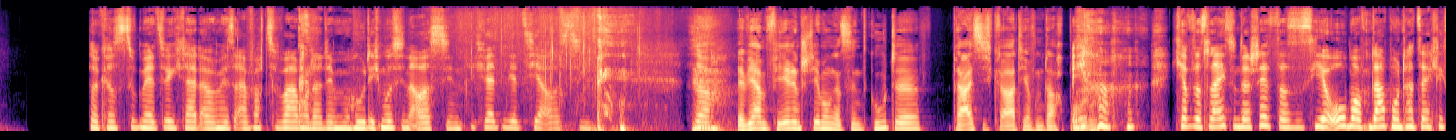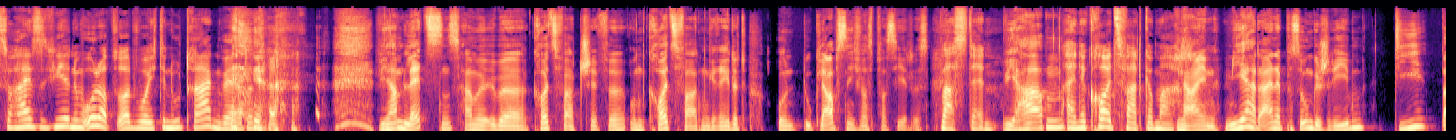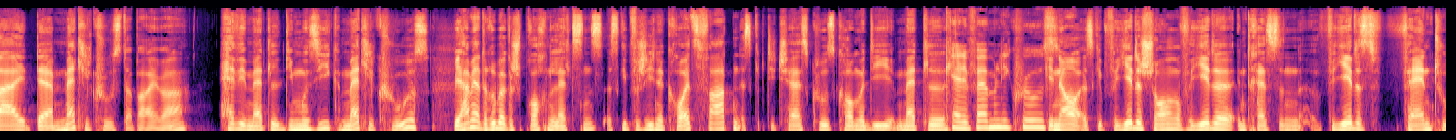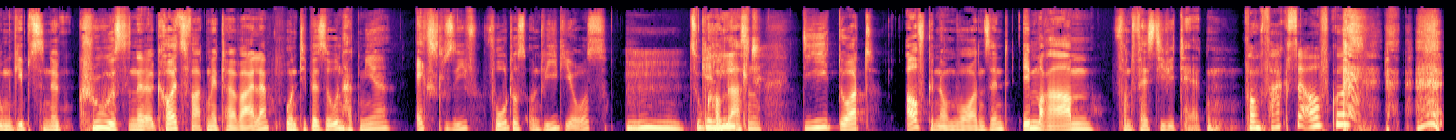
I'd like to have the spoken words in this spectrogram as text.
So, Chris, es tut mir jetzt wirklich leid, aber mir ist einfach zu warm unter dem Hut. Ich muss ihn ausziehen. Ich werde ihn jetzt hier ausziehen. So, Ja, wir haben Ferienstimmung. Es sind gute 30 Grad hier auf dem Dachboden. ich habe das leicht unterschätzt, dass es hier oben auf dem Dachboden tatsächlich so heiß ist wie in einem Urlaubsort, wo ich den Hut tragen werde. Wir haben letztens haben wir über Kreuzfahrtschiffe und Kreuzfahrten geredet und du glaubst nicht, was passiert ist. Was denn? Wir haben Eine Kreuzfahrt gemacht. Nein, mir hat eine Person geschrieben, die bei der Metal Cruise dabei war. Heavy Metal, die Musik Metal Cruise. Wir haben ja darüber gesprochen letztens. Es gibt verschiedene Kreuzfahrten. Es gibt die Jazz Cruise, Comedy, Metal. Kelly Family Cruise. Genau, es gibt für jede Genre, für jede Interessen, für jedes Fantum gibt's eine Cruise, eine Kreuzfahrt mittlerweile. Und die Person hat mir exklusiv Fotos und Videos zukommen geleakt. lassen, die dort aufgenommen worden sind im Rahmen von Festivitäten. Vom Faxeaufguss?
